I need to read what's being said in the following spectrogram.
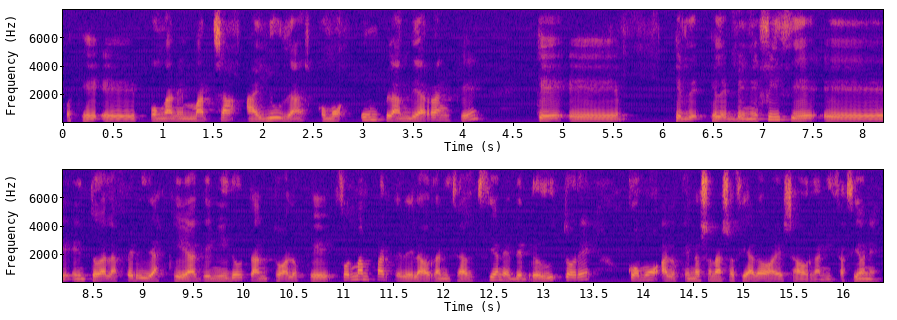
pues que eh, pongan en marcha ayudas como un plan de arranque que eh, que, les beneficie eh, en todas las pérdidas que ha tenido, tanto a los que forman parte de las organizaciones de productores como a los que no son asociados a esas organizaciones.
